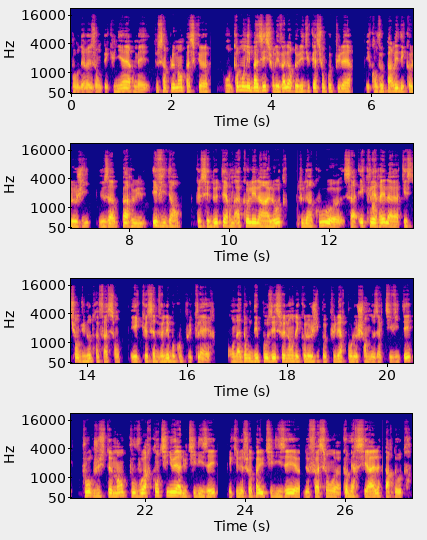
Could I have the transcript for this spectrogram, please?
pour des raisons pécuniaires, mais tout simplement parce que comme on est basé sur les valeurs de l'éducation populaire et qu'on veut parler d'écologie, il nous a paru évident que ces deux termes accolés l'un à l'autre, tout d'un coup, euh, ça éclairait la question d'une autre façon et que ça devenait beaucoup plus clair. On a donc déposé ce nom d'écologie populaire pour le champ de nos activités pour justement pouvoir continuer à l'utiliser et qu'il ne soit pas utilisé euh, de façon euh, commerciale par d'autres.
